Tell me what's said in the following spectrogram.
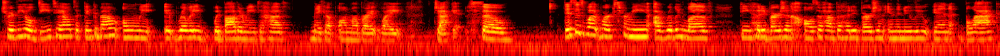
trivial detail to think about, only it really would bother me to have makeup on my bright white jacket. So this is what works for me. I really love the hooded version. I also have the hooded version in the Nulu in black.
